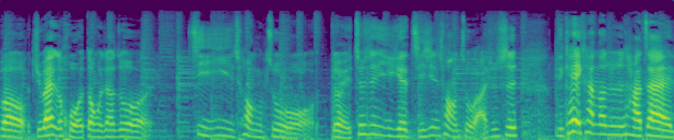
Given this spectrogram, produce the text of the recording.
不举办一个活动，叫做记忆创作，对，就是一个即兴创作啊，就是你可以看到，就是他在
